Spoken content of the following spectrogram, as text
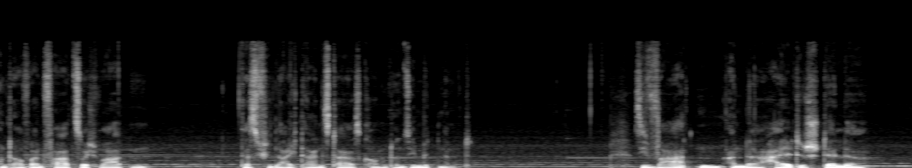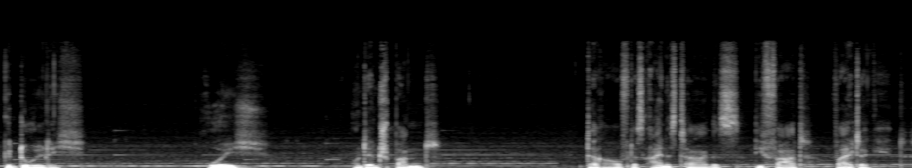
und auf ein Fahrzeug warten, das vielleicht eines Tages kommt und sie mitnimmt. Sie warten an der Haltestelle geduldig, ruhig und entspannt darauf, dass eines Tages die Fahrt weitergeht.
